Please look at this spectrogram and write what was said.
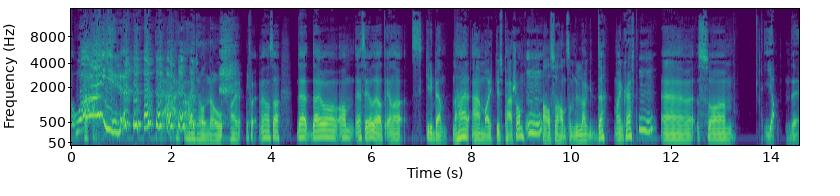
why?! I, I don't know. I, for, men altså, det, det er jo om, Jeg ser jo det at en av skribentene her er Markus Persson, mm, altså han som lagde Minecraft. mm. Eh, så ja, det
